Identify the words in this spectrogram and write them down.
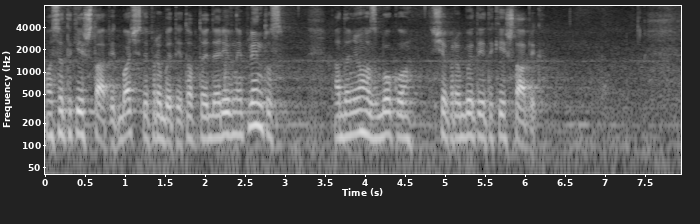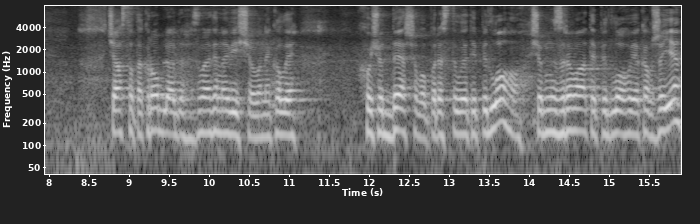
ось такий штапік, бачите, прибитий. Тобто йде рівний плінтус, а до нього збоку ще прибитий такий штапік. Часто так роблять, знаєте навіщо? Вони коли хочуть дешево перестелити підлогу, щоб не зривати підлогу, яка вже є,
